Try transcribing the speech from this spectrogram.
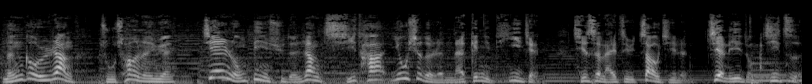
能够让主创人员兼容并蓄的让其他优秀的人来给你提意见？其实来自于召集人建立一种机制，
